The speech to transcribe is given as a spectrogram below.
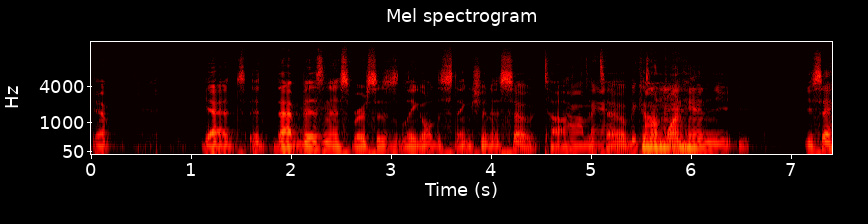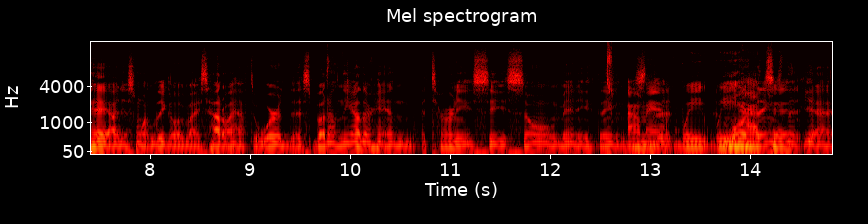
Yep. Yeah, it's it, that business versus legal distinction is so tough Oh, to man. toe because Oh, on one hand you, you you say, "Hey, I just want legal advice. How do I have to word this?" But on the other hand, attorneys see so many things. Oh man, that- we we have things to. that yeah,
